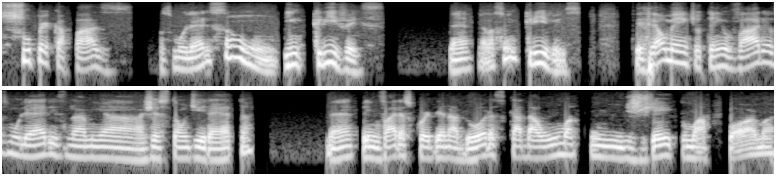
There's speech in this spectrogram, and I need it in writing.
super capazes. As mulheres são incríveis. Né? Elas são incríveis. Realmente, eu tenho várias mulheres na minha gestão direta, né? Tenho várias coordenadoras, cada uma com um jeito, uma forma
